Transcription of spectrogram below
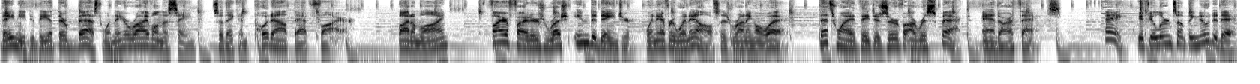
They need to be at their best when they arrive on the scene so they can put out that fire. Bottom line firefighters rush into danger when everyone else is running away. That's why they deserve our respect and our thanks. Hey, if you learned something new today,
